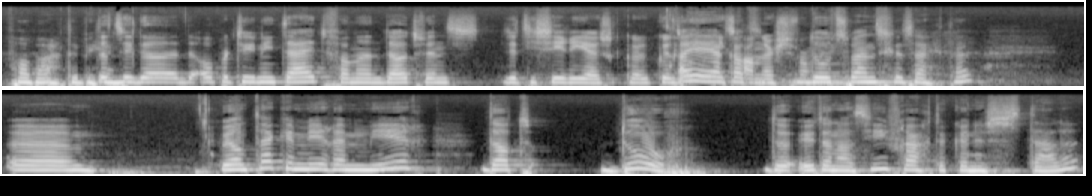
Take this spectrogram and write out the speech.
van waar te beginnen? Dat u de, de opportuniteit van een doodswens, dat u serieus kunt ah, ja, ja, iets anders van doodswens gezegd, hè? Uh, we ontdekken meer en meer dat door de euthanasievraag te kunnen stellen,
